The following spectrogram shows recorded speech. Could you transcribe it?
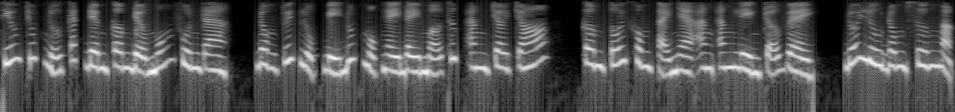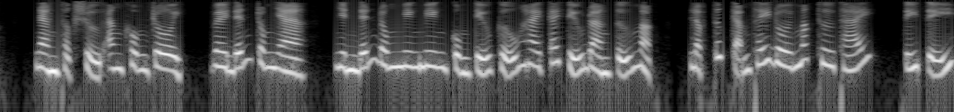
thiếu chút nữa cách đêm cơm đều muốn phun ra, đông tuyết lục bị đút một ngày đầy mỡ thức ăn cho chó, cơm tối không tại nhà ăn ăn liền trở về, đối lưu đông xương mặt, nàng thật sự ăn không trôi, về đến trong nhà, nhìn đến đông miên miên cùng tiểu cửu hai cái tiểu đoàn tử mặt, lập tức cảm thấy đôi mắt thư thái, tỷ tỷ,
